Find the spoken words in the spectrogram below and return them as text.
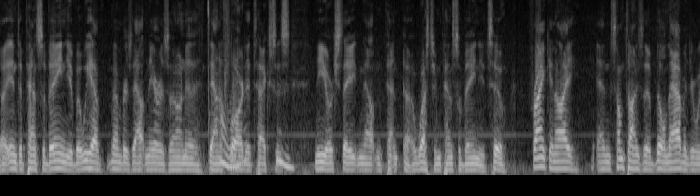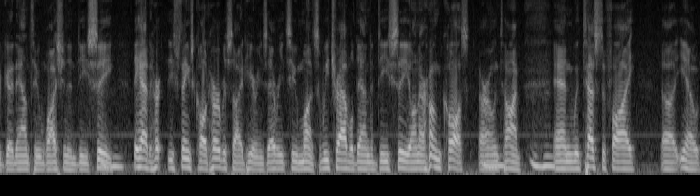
into Pennsylvania. But we have members out in Arizona, down in oh, Florida, really? Texas. Hmm. New York State and out in Pen, uh, Western Pennsylvania too. Frank and I, and sometimes uh, Bill Navinger would go down to Washington D.C. Mm-hmm. They had her- these things called herbicide hearings every two months. We traveled down to D.C. on our own cost, our mm-hmm. own time, mm-hmm. and would testify, uh, you know,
